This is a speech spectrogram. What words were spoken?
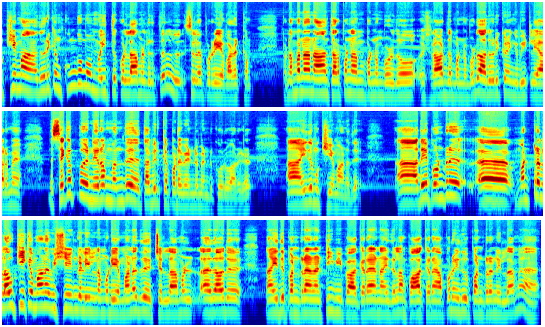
முக்கியமாக அது வரைக்கும் குங்குமம் வைத்து கொள்ளாமல் இருத்தல் சிலருடைய வழக்கம். இப்போ நம்மனா நான் தர்ப்பணம் பண்ணும்பொழுதோ ஸ்ரார்த்தம் பண்ணும்பொழுதோ அது வரைக்கும் எங்கள் வீட்டில் யாருமே இந்த சிகப்பு நிறம் வந்து தவிர்க்கப்பட வேண்டும் என்று கூறுவார்கள். இது முக்கியமானது. அதே போன்று மற்ற லௌகீகமான விஷயங்களில் நம்முடைய மனது செல்லாமல் அதாவது நான் இது பண்ணுறேன் நான் டிவி பார்க்குறேன் நான் இதெல்லாம் பார்க்குறேன் அப்புறம் இது பண்ணுறேன்னு இல்லாமல்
